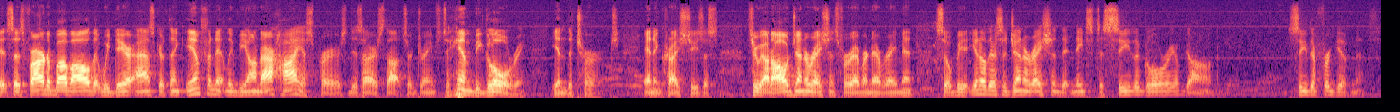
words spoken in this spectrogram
it says, far and above all that we dare ask or think, infinitely beyond our highest prayers, desires, thoughts, or dreams, to Him be glory in the church and in Christ Jesus throughout all generations, forever and ever. Amen. So be it. You know, there's a generation that needs to see the glory of God, see the forgiveness,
